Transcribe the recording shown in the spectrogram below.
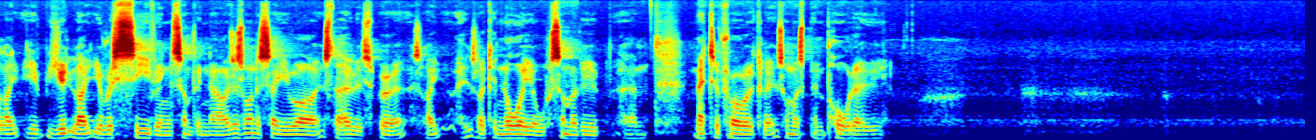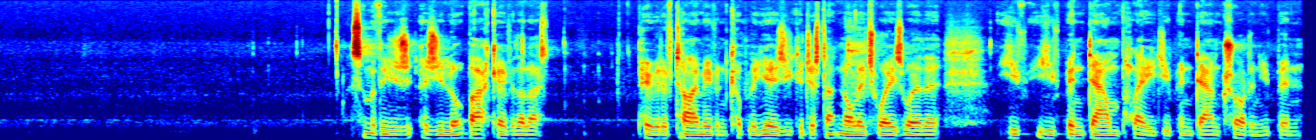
like you, you like you're receiving something now. I just want to say you are. It's the Holy Spirit. It's like it's like an oil. Some of you, um, metaphorically, it's almost been poured over you. Some of you, as you look back over the last period of time, even a couple of years, you could just acknowledge ways where the, you've you've been downplayed, you've been downtrodden, you've been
